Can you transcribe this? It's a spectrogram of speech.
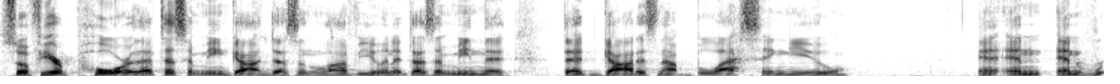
So if you're poor, that doesn't mean God doesn't love you, and it doesn't mean that, that God is not blessing you. And, and, and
